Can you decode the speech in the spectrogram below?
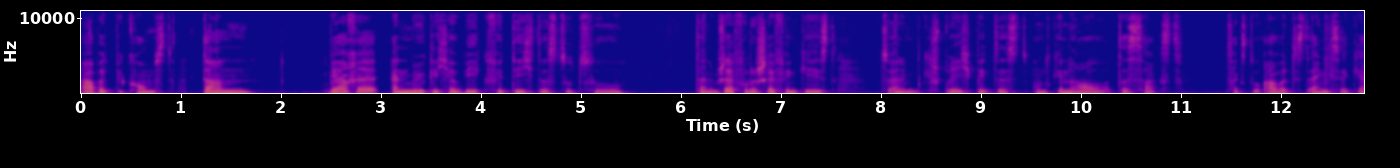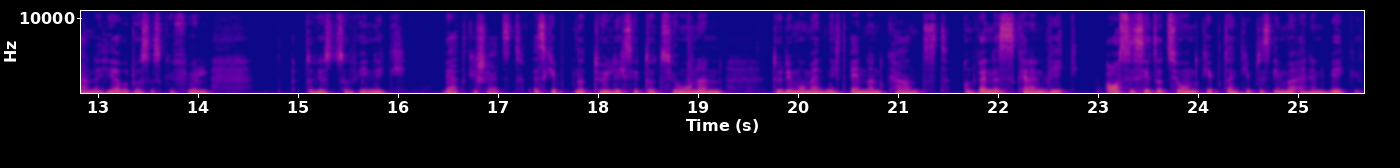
Arbeit bekommst, dann wäre ein möglicher Weg für dich, dass du zu deinem Chef oder Chefin gehst, zu einem Gespräch bittest und genau das sagst. Sagst du, arbeitest eigentlich sehr gerne hier, aber du hast das Gefühl, du wirst zu wenig wertgeschätzt. Es gibt natürlich Situationen, du im Moment nicht ändern kannst. Und wenn es keinen Weg aus der Situation gibt, dann gibt es immer einen Weg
